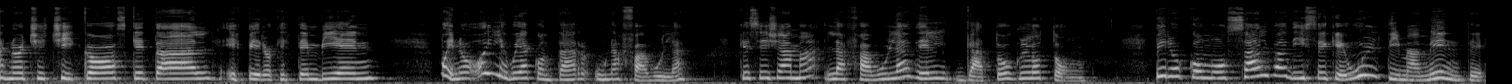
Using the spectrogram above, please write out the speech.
noches chicos, ¿qué tal? Espero que estén bien. Bueno, hoy les voy a contar una fábula que se llama La fábula del gato glotón. Pero como Salva dice que últimamente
